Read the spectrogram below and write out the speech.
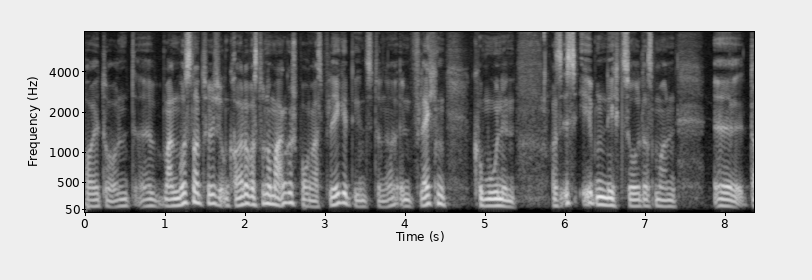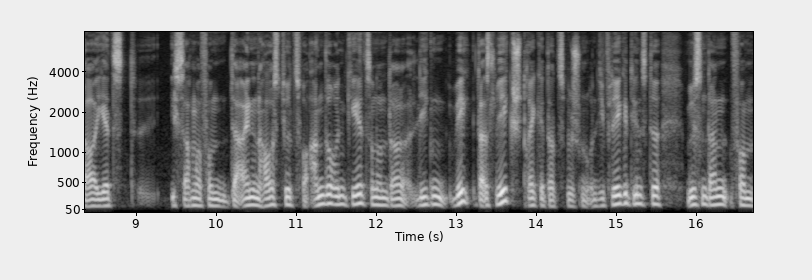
heute. Und äh, man muss natürlich, und gerade was du nochmal angesprochen hast, Pflegedienste ne, in Flächenkommunen, es ist eben nicht so, dass man äh, da jetzt, ich sag mal, von der einen Haustür zur anderen geht, sondern da, liegen Weg, da ist Wegstrecke dazwischen. Und die Pflegedienste müssen dann vom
